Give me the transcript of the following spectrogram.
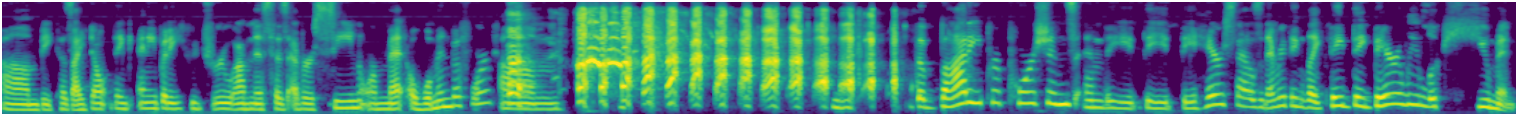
um, because I don't think anybody who drew on this has ever seen or met a woman before. Um, the body proportions and the the the hairstyles and everything like they they barely look human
